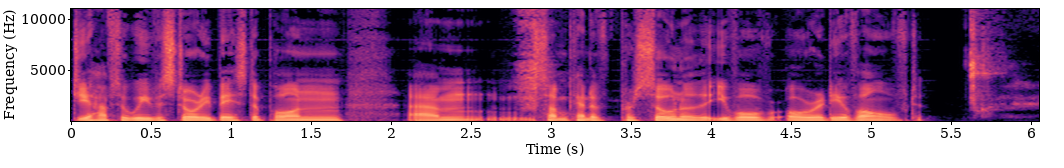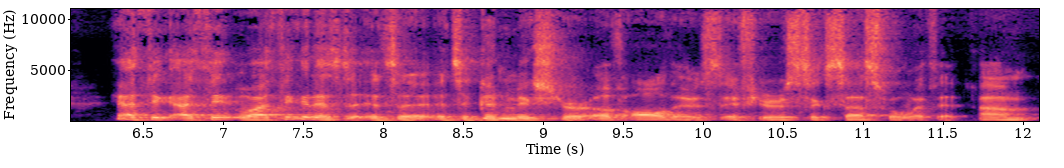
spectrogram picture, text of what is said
do you have to weave a story based upon um, some kind of persona that you've already evolved? Yeah, I think I think well, I think it is. It's a it's a good mixture of all those if you're successful with it. Um,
